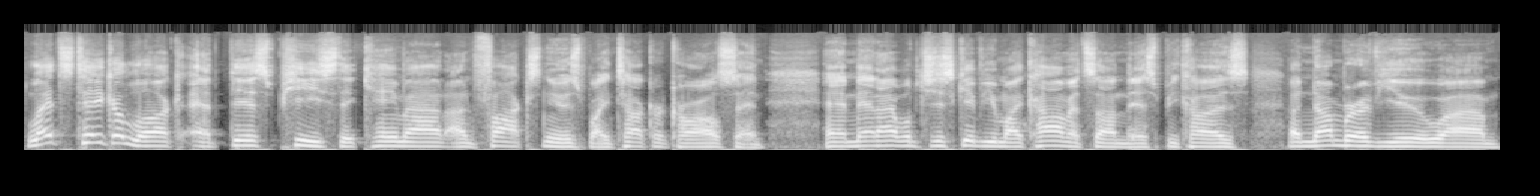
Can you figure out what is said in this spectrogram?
let's take a look at this piece that came out on Fox News by Tucker Carlson. And then I will just give you my comments on this because a number of you. Um,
